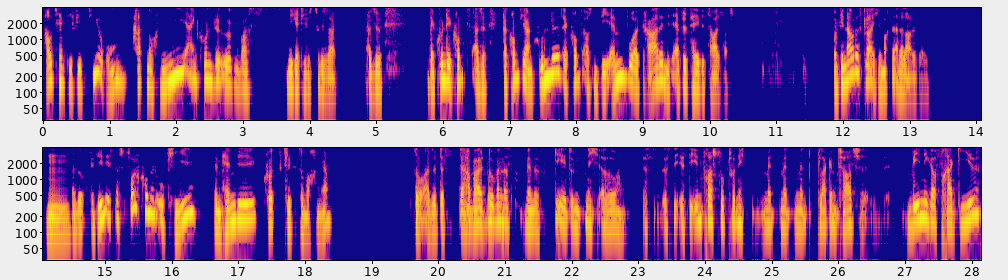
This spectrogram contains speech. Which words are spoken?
Authentifizierung hat noch nie ein Kunde irgendwas Negatives zu gesagt. Also der Kunde kommt, also da kommt ja ein Kunde, der kommt aus dem DM, wo er gerade mit Apple Pay bezahlt hat. Und genau das Gleiche macht er an der Ladesäule. Mhm. Also für den ist das vollkommen okay, im Handy kurz Klick zu machen, ja. So, also das. Da Aber halt nur, wenn es, wenn es geht und nicht, also ist, ist, die, ist die Infrastruktur nicht mit, mit, mit Plug and Charge weniger fragil,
